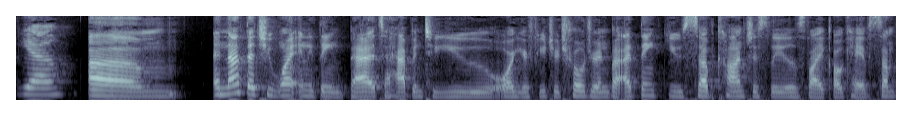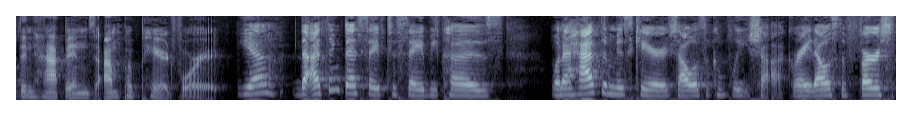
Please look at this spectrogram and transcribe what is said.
Yeah. Um, and not that you want anything bad to happen to you or your future children, but I think you subconsciously is like, okay, if something happens, I'm prepared for it. Yeah, th- I think that's safe to say because when I had the miscarriage, that was a complete shock, right? That was the first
